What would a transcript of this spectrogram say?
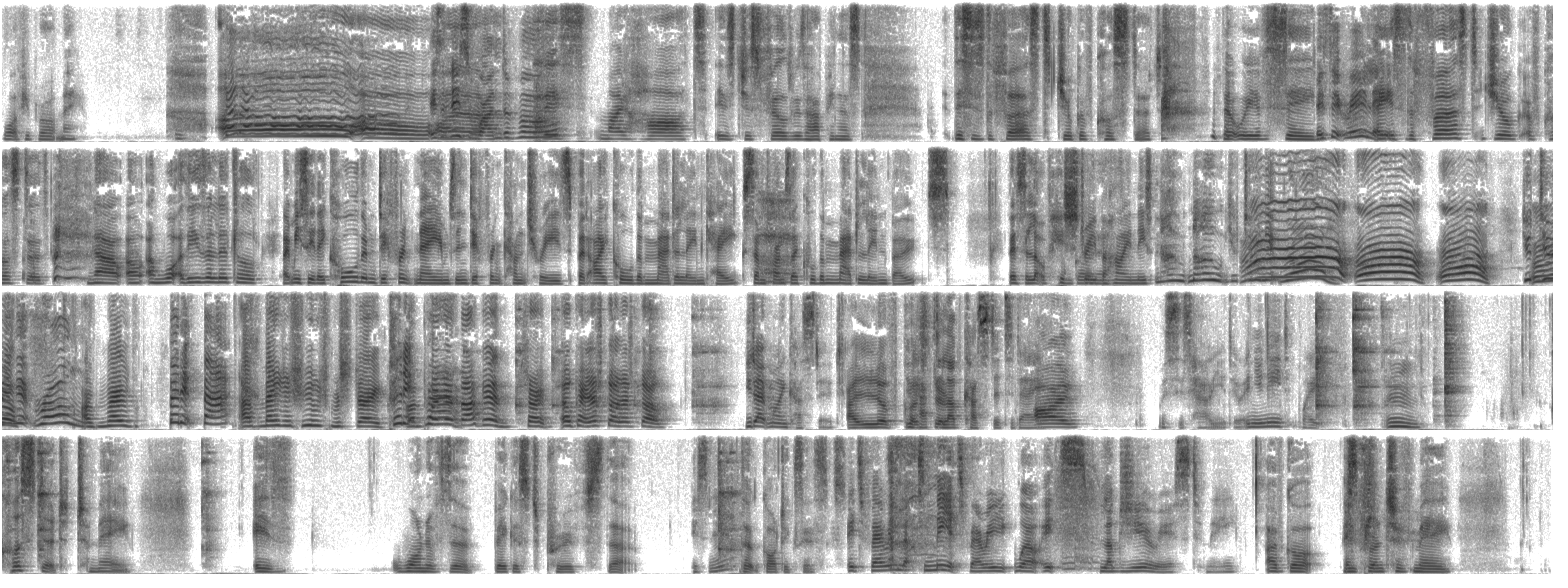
what have you brought me? Oh, oh, Isn't this uh, wonderful? This, my heart is just filled with happiness. This is the first jug of custard that we have seen. Is it really? It is the first jug of custard. now, uh, and what are these? Are little Let me see. They call them different names in different countries, but I call them Madeleine cakes. Sometimes I call them Madeleine boats. There's a lot of history behind these. No, no, you're doing it ah, wrong. Ah, ah, ah, You're doing it wrong. I've made Put it back. I've made a huge mistake. Put it I'm putting it back. back in. Sorry. Okay, let's go. Let's go. You don't mind custard. I love custard. You have to love custard today. I this is how you do it. And you need wait. Mm. custard to me is one of the biggest proofs that Isn't it? that God exists. It's very to me. It's very well. It's luxurious to me. I've got in front of me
